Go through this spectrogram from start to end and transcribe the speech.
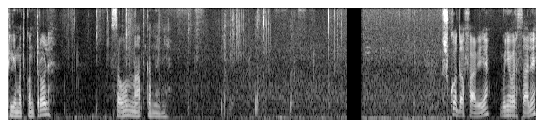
Клімат-контроль. Салон на тканині. Шкода Фабія в універсалі.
